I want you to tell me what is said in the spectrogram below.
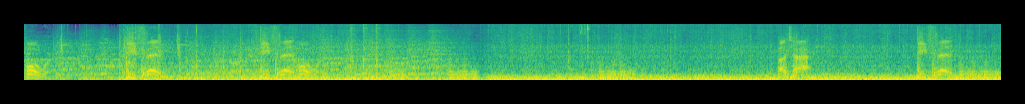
Forward. Defend. Defend. Forward. Attack. Defend.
